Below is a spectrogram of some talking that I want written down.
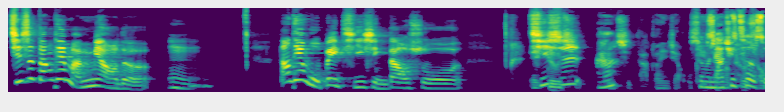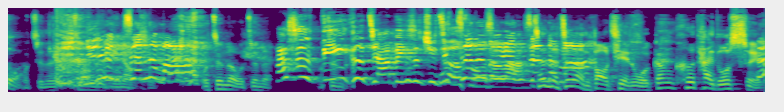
其实当天蛮妙的。嗯，当天我被提醒到说，其实啊对不，起，打断一下，我可以什么你要去厕所我真的，你认真的吗？我真的，我真的，他是第一个嘉宾是去厕所的吧？真的真的很抱歉，我刚喝太多水了，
